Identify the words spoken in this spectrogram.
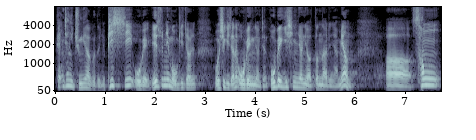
굉장히 중요하거든요. BC 500. 예수님 오기 전 오시기 전에 500년 전. 520년이 어떤 날이냐면 어, 성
